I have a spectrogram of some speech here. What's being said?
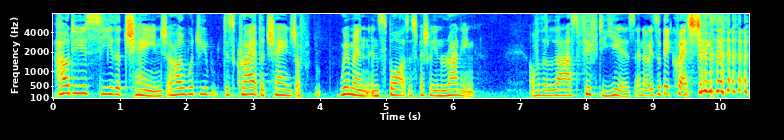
how do you see the change, or how would you describe the change of women in sports, especially in running, over the last 50 years? I know it's a big question.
